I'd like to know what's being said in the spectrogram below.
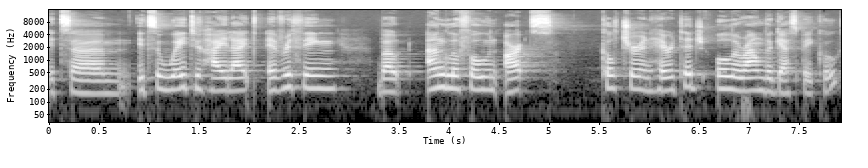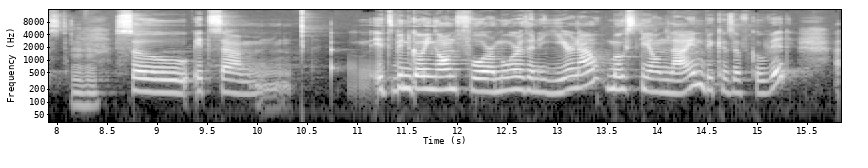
It's um, it's a way to highlight everything about Anglophone arts, culture, and heritage all around the Gaspé coast. So it's um, it's been going on for more than a year now, mostly online because of COVID. Uh,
